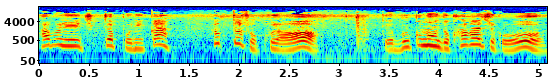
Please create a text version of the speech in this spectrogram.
화분이 직접 보니까 흙도 좋고요. 물구멍도 커가지고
